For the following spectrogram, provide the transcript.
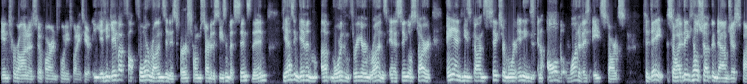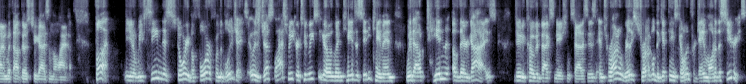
in Toronto so far in 2022. He gave up four runs in his first home start of the season, but since then, he hasn't given up more than three earned runs in a single start, and he's gone six or more innings in all but one of his eight starts to date. So I think he'll shut them down just fine without those two guys in the lineup. But you know, we've seen this story before from the Blue Jays. It was just last week or two weeks ago when Kansas City came in without 10 of their guys due to COVID vaccination statuses. And Toronto really struggled to get things going for game one of the series.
